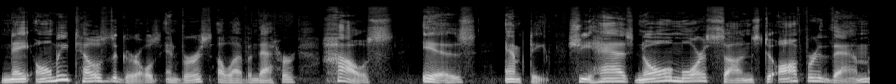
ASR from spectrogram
Naomi tells the girls in verse 11 that her house is empty. She has no more sons to offer them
